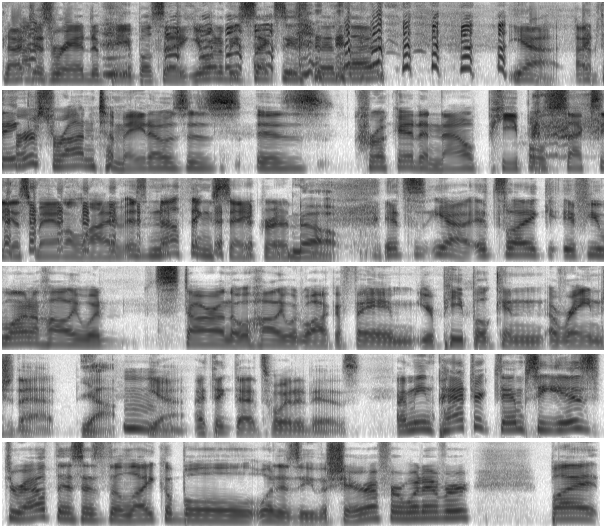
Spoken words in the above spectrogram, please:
not just random people saying, "You want to be sexiest man live?" Yeah, I At think first Rotten Tomatoes is is crooked and now people's sexiest man alive is nothing sacred. no. It's yeah, it's like if you want a Hollywood star on the Hollywood Walk of Fame, your people can arrange that. Yeah. Hmm. Yeah, I think that's what it is. I mean, Patrick Dempsey is throughout this as the likable, what is he, the sheriff or whatever? But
